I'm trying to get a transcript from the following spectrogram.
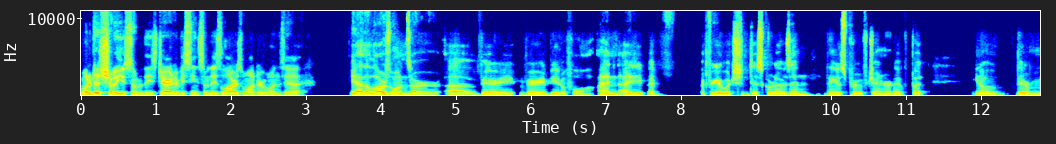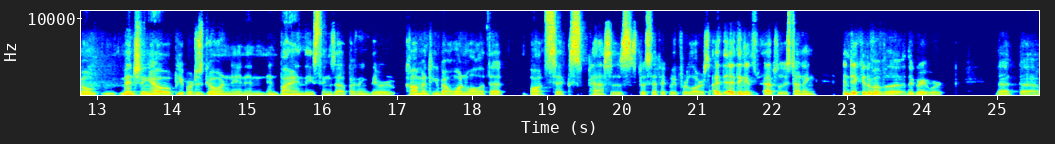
I wanted to show you some of these jared have you seen some of these lars wander ones yet Yeah, the Lars ones are uh very very beautiful, and I I, I forget which Discord I was in. I think it was Proof Generative, but you know they're mo- mentioning how people are just going in and, and buying these things up. I think they were commenting about one wallet that bought six passes specifically for Lars. I, I think it's absolutely stunning, indicative of the the great work that uh,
